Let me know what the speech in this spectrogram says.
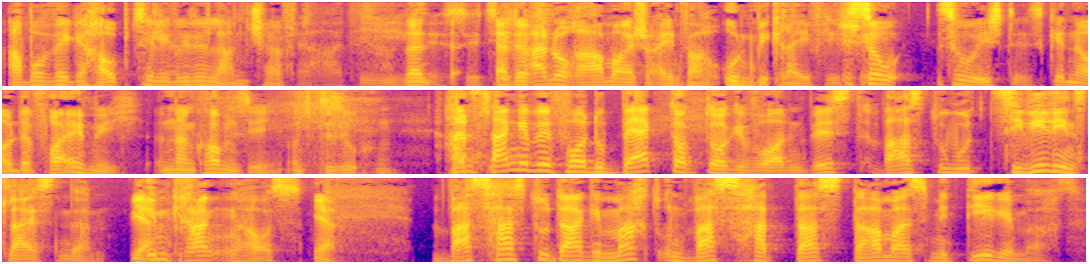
aber wegen hauptsächlich wegen der Landschaft. ja, die, das, das der- Panorama ist einfach unbegreiflich schön. so, so ist es, genau, da freue ich mich. Und dann kommen sie uns besuchen. Hans, lange bevor du Bergdoktor geworden bist, warst du Zivildienstleistender Ja. im Krankenhaus. Ja. Was hast du da gemacht und was hat das damals mit dir gemacht?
